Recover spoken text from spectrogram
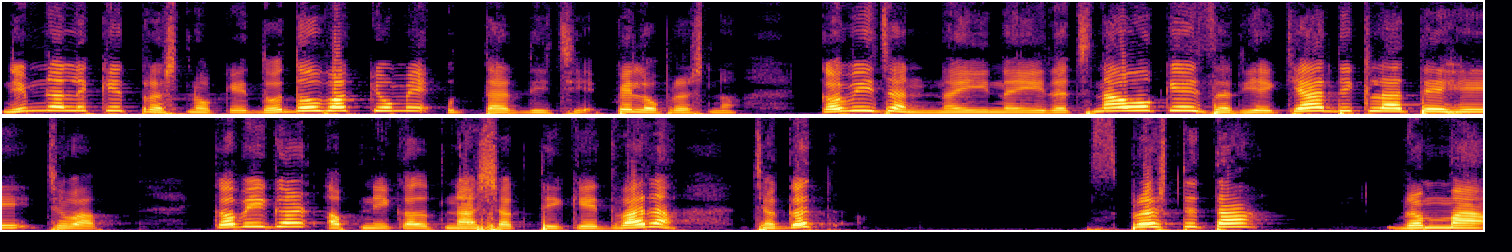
નિમ્નલિખિત प्रश्नों के दो दो वाक्यों में उत्तर दीजिए पहलो प्रश्न कविजन नई नई रचनाओं के ज़रिए क्या दिखलाते हैं? जवाब, कविगण अपनी कल्पना शक्ति के द्वारा जगत स्पष्टता, ब्रह्मा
